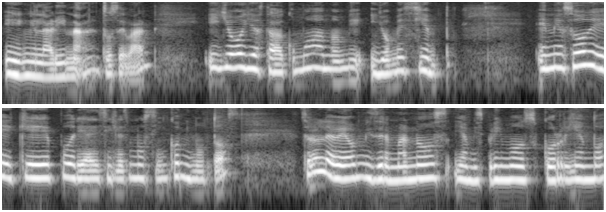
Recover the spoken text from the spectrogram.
en la arena. Entonces van. Y yo ya estaba acomodándome y yo me siento. En eso de que podría decirles unos cinco minutos, solo le veo a mis hermanos y a mis primos corriendo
